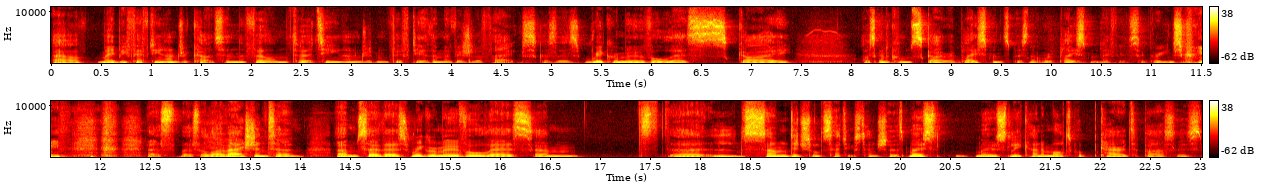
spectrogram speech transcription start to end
out of maybe 1500 cuts in the film 1350 of them are visual effects because there's rig removal there's sky I was going to call them sky replacements, but it's not replacement if it's a green screen. that's that's a live action term. Um, so there's rig removal. There's um, uh, some digital set extension. It's most mostly kind of multiple character passes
